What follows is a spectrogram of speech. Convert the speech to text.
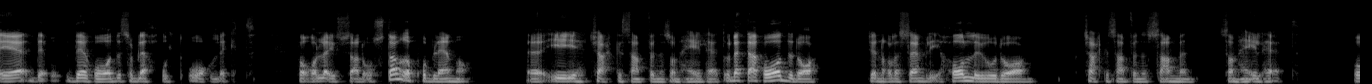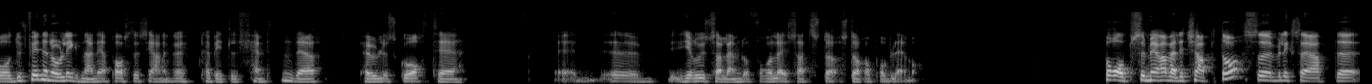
er det, det rådet som blir holdt årlig for å løse da, større problemer eh, i kirkesamfunnet som helhet. Og dette rådet, da, General Assembly, holder jo da kirkesamfunnet sammen som helhet. Og Du finner noe lignende i Apostelens gjerning kapittel 15, der Paulus går til eh, eh, Jerusalem da, for å løse et større, større problemer. For å oppsummere veldig kjapt, da, så vil jeg si at eh,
